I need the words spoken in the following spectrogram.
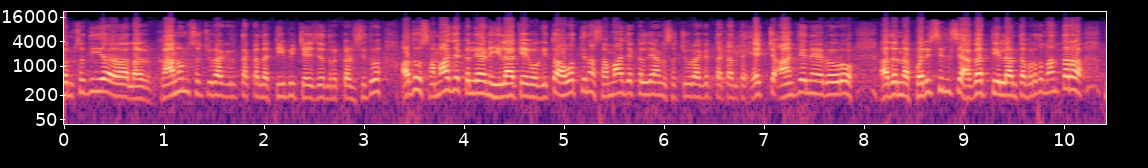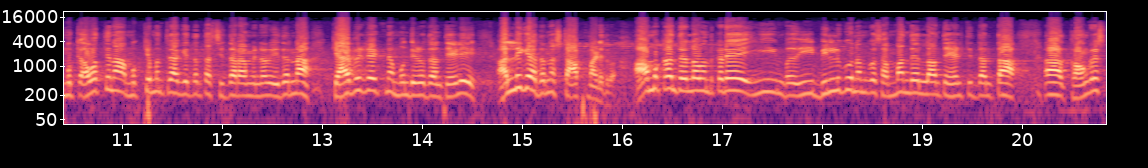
ಸಂಸದೀಯ ಕಾನೂನು ಸಚಿವರಾಗಿರ್ತಕ್ಕಂಥ ಟಿ ಬಿ ಜಯಚಂದ್ರ ಕಳಿಸಿದ್ರು. ಅದು ಸಮಾಜ ಕಲ್ಯಾಣ ಇಲಾಖೆಗೆ ಹೋಗಿತ್ತು. ಅವತ್ತಿನ ಸಮಾಜ ಕಲ್ಯಾಣ ಸಚಿವರಾಗಿರ್ತಕ್ಕಂಥ ಎಚ್. ಆಂಜನೇಯರವರು ಅದನ್ನು ಪರಿಶೀಲಿಸಿ ಅಗತ್ಯ ಇಲ್ಲ ಅಂತ ಬರೆದು ನಂತರ ಮುಖ್ಯ ಅವತ್ತಿನ ಮುಖ್ಯಮಂತ್ರಿ ಆಗಿದ್ದಂಥ ಸಿದ್ದರಾಮಯ್ಯನವರು ಇದನ್ನು ಕ್ಯಾಬಿನೆಟ್ನ ಮುಂದಿಡುವುದು ಅಂತ ಹೇಳಿ ಅಲ್ಲಿಗೆ ಅದನ್ನು ಸ್ಟಾಪ್ ಮಾಡಿದರು. ಆ ಮುಖಾಂತರ ಎಲ್ಲ ಒಂದು ಕಡೆ ಈ ಈ ಬಿಲ್ಗೂ ನಮಗೂ ಸಂಬಂಧ ಇಲ್ಲ ಅಂತ ಹೇಳ್ತಿದ್ದಂಥ ಕಾಂಗ್ರೆಸ್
